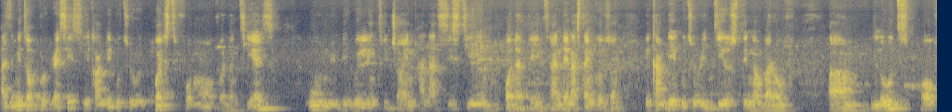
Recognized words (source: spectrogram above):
as the meetup progresses, you can be able to request for more volunteers who will be willing to join and assist you in other things. And then as time goes on, you can be able to reduce the number of um, loads of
